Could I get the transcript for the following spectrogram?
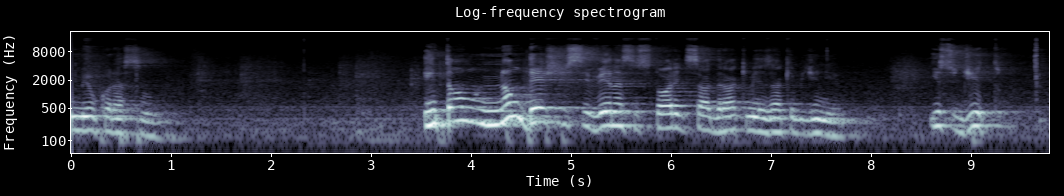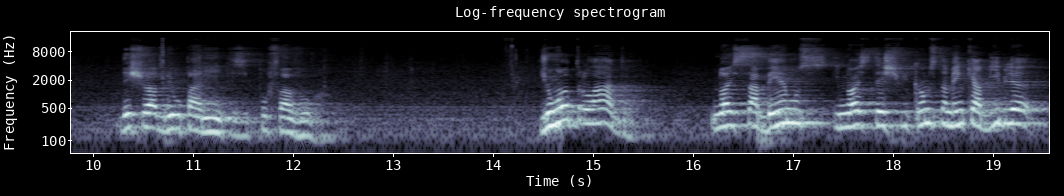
o meu coração. Então, não deixe de se ver nessa história de Sadraque, Mesaque e Abednego. Isso dito, deixa eu abrir um parêntese, por favor. De um outro lado, nós sabemos e nós testificamos também que a Bíblia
